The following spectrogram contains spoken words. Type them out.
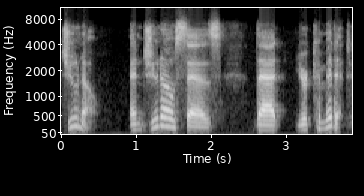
Juno, and Juno says that you're committed,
